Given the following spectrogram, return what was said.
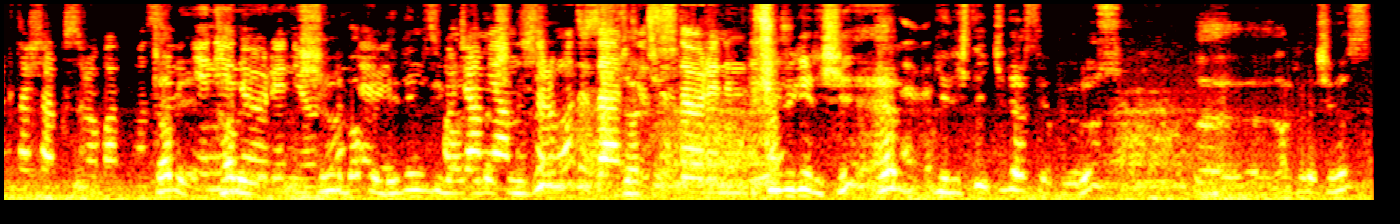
arkadaşlar kusura bakmasın. Tabii, yeni tabii. yeni öğreniyorum. Şimdi bakın Evet. dediğimiz gibi Hocam yanlışlarımı düzeltiyor siz de öğrenin diye. Üçüncü gelişi, her Evet. gelişte iki ders yapıyoruz. Ee, arkadaşımız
